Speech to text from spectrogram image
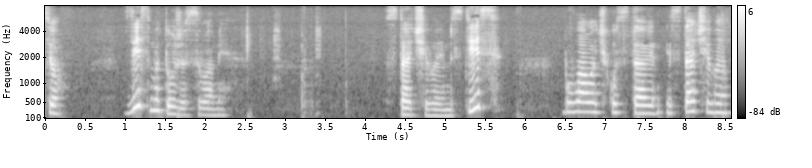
Все. Здесь мы тоже с вами стачиваем здесь, булавочку ставим и стачиваем,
